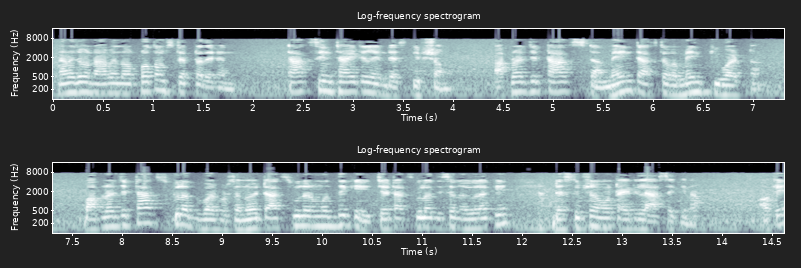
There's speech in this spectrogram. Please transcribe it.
এখানে যখন নামেন তখন প্রথম স্টেপটা দেখেন। Tags in title and description আপনার যে টাস্কটা মেইন টাস্কটা বা মেইন কিওয়ার্ডটা বা আপনার যে টাস্কগুলো ব্যবহার করছেন, ওই টাস্কগুলোর মধ্যে কি, যে টাস্কগুলো দিচ্ছেন ওইগুলা কি ডেসক্রিপশন এবং টাইটেলে আছে কিনা ওকে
